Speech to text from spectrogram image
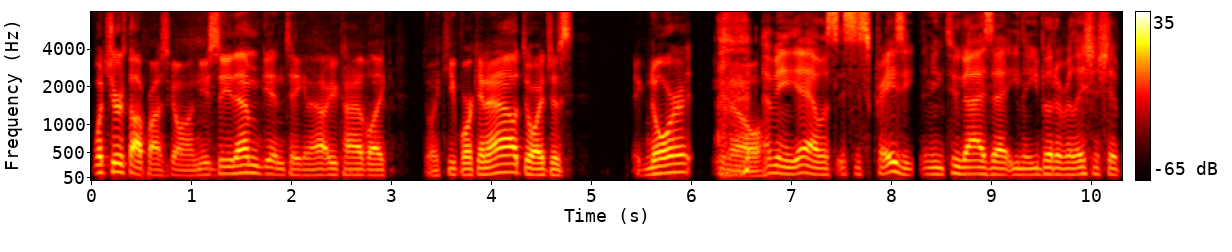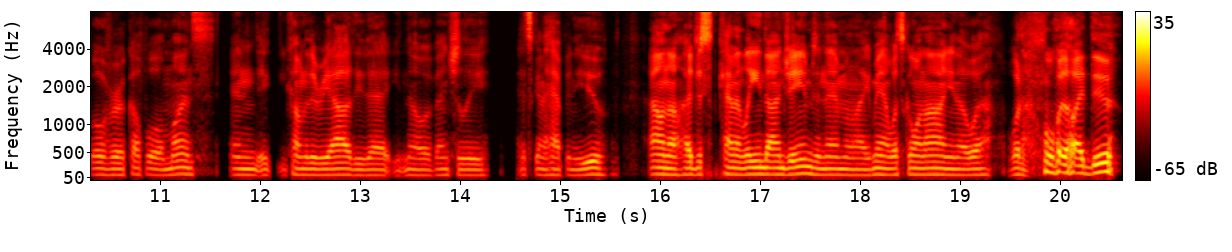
What's your thought process going? You see them getting taken out. You're kind of like, do I keep working out? Do I just ignore it? You know, I mean, yeah, it was it's just crazy. I mean, two guys that you know you build a relationship over a couple of months, and it, you come to the reality that you know eventually it's going to happen to you. I don't know. I just kind of leaned on James and them and like, man, what's going on? You know, what what what do I do?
